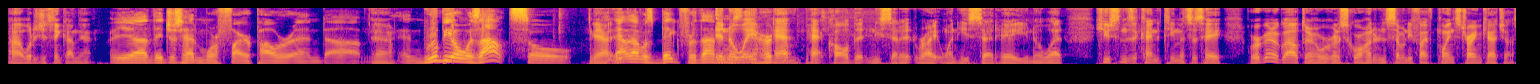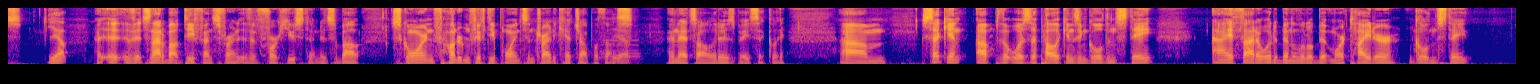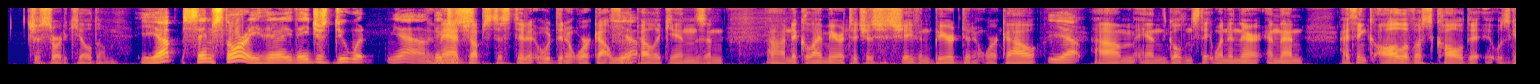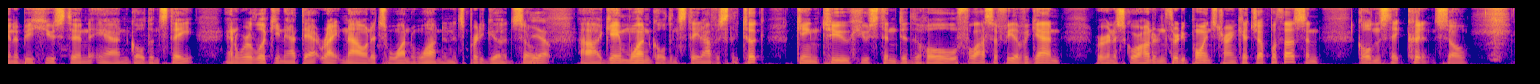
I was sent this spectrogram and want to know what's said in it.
Uh, what did you think on that? Yeah, they just had more firepower, and uh, Yeah. and Rubio was out, so Yeah, that, it- that was big for them. in It a way, Pat, them. Pat called it, and he said it right when he said, "Hey, you know what? Houston's the kind of team that says, hey, we're going to go out there and we're going to score 175 points, try and catch us.' Yep. It- It's not about defense for for Houston. It's about scoring 150 points and try to catch up with us, and that's all it is basically. Um, second up that was the Pelicans and Golden State. I thought it would have been a little bit more tighter. Golden State just sort of killed them. Yep. Same story. They they just do what. Yeah. The they just matchups just, didn't didn't work out for the Pelicans, and uh, Nikolai Mirotic's shaven beard didn't work out. Yep. um, and Golden State went in there. And then I think all of us called it. It was going to be Houston and Golden State, and we're looking at that right now, and it's one-one, and it's pretty good. So, Yep. uh, game one, Golden State obviously took. Game two, Houston did the whole philosophy of again, we're going to score 130 points, try and catch up with us, and Golden State couldn't. So,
